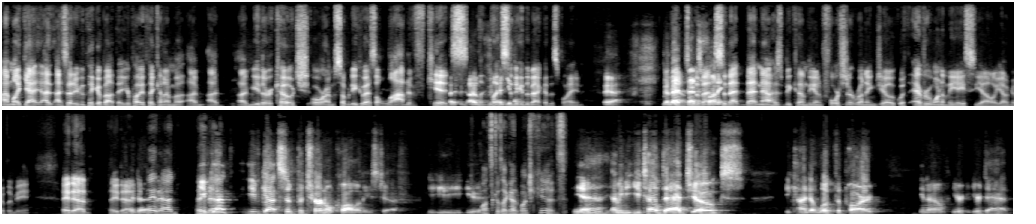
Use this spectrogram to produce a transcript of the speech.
I'm like, "Yeah," I, I said, "Even think about that. You're probably thinking I'm a, I'm I'm I'm either a coach or I'm somebody who has a lot of kids Uh, uh, like, like yeah. sitting in the back of this plane." yeah. No, that Yeah, so that, funny. So that that now has become the unfortunate running joke with everyone in the ACL younger than me. Hey, Dad. Hey, Dad. Dad. Hey, Dad. Hey, you've Dad. got you've got some paternal qualities, Jeff. You, you, you- Well, that's because I got a bunch of kids. yeah. I mean, you tell dad jokes. You kind of look the part. You know, you're you're dad.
